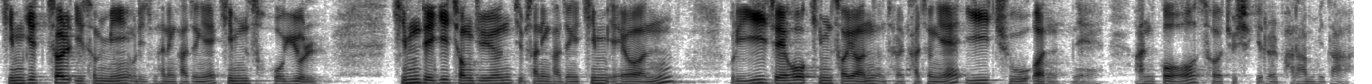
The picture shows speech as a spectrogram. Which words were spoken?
김기철, 이선미 우리 집사님 가정의 김소율, 김대기, 정지윤 집사님 가정의 김애연, 우리 이재호, 김서연 가정의 이주언 예, 앉고 서 주시기를 바랍니다.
